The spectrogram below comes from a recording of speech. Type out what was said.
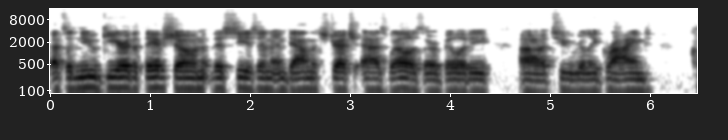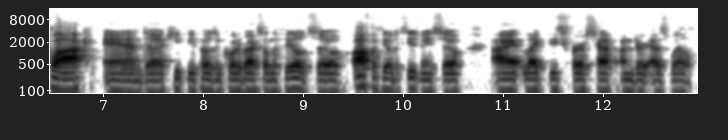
That's a new gear that they've shown this season and down the stretch as well as their ability uh, to really grind clock and uh, keep the opposing quarterbacks on the field. So off the field, excuse me. So I like these first half under as well.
